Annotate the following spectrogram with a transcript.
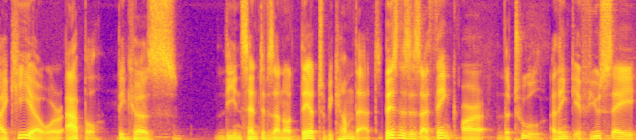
IKEA or Apple because the incentives are not there to become that. Businesses, I think, are the tool. I think if you say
